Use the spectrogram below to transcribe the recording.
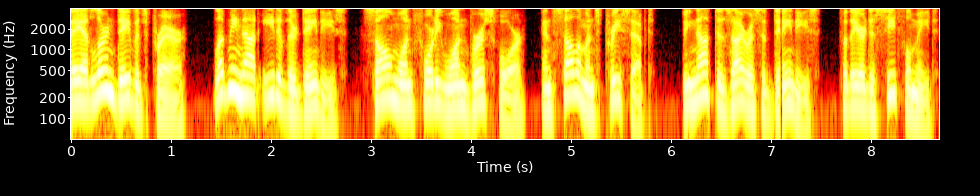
They had learned David's prayer, Let me not eat of their dainties, Psalm 141 verse 4, and Solomon's precept, Be not desirous of dainties, for they are deceitful meat,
